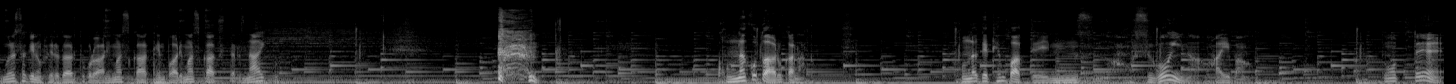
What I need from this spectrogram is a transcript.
紫のフェルトあるところありますか？店舗ありますか?」って言ったら「ない」と こんなことあるかなと。こんだけ店舗あってんすごいな廃盤。と思って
